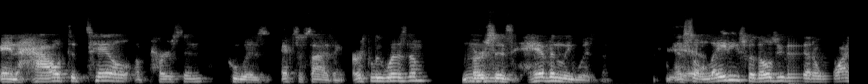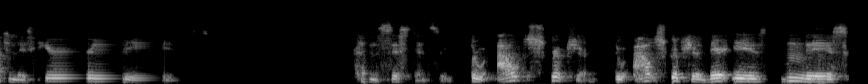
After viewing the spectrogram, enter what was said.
and how to tell a person who is exercising earthly wisdom versus mm. heavenly wisdom. Yeah. And so, ladies, for those of you that are watching this, here it is consistency. Throughout scripture, throughout scripture, there is mm. this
